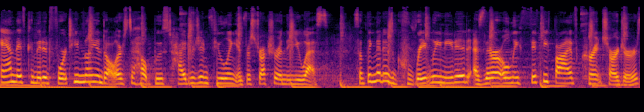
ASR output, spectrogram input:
And they've committed $14 million to help boost hydrogen fueling infrastructure in the US, something that is greatly needed as there are only 55 current chargers,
